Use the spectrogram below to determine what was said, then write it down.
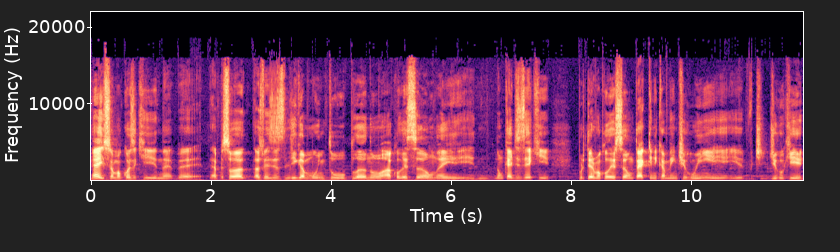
É, isso é uma coisa que, né, é, a pessoa às vezes liga muito o plano à coleção, né, e não quer dizer que por ter uma coleção tecnicamente ruim, e, e te digo que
